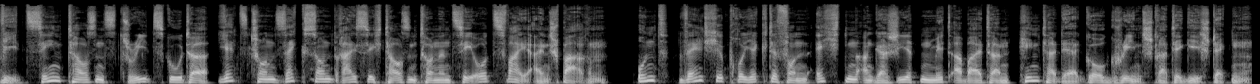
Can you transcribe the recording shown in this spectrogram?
wie 10.000 Street-Scooter jetzt schon 36.000 Tonnen CO2 einsparen. Und welche Projekte von echten engagierten Mitarbeitern hinter der Go Green Strategie stecken.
